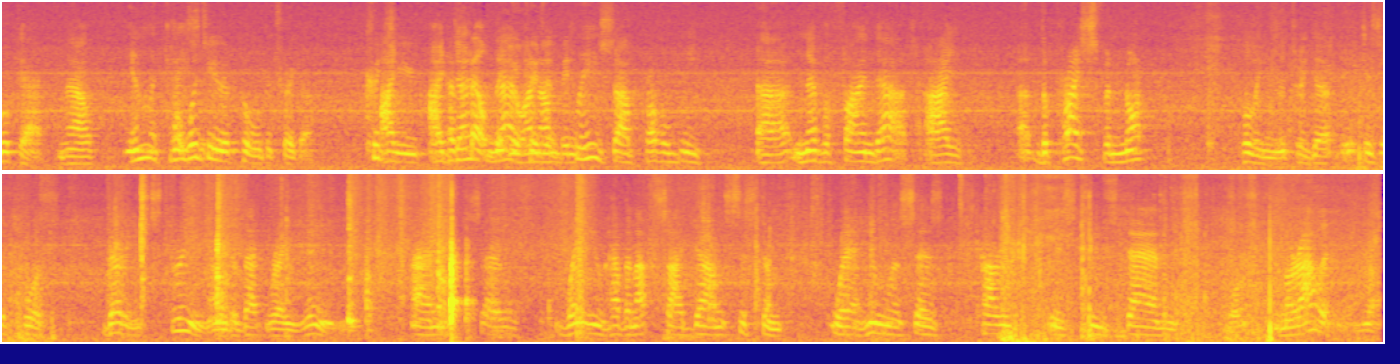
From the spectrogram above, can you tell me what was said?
look at. Now, in the case Well, would you have pulled the trigger? Could I, you I have don't felt know, that you could and I'm been? pleased I'll probably uh, never find out. I, uh, the price for not pulling the trigger is, of course, very extreme under that regime. And so when you have an upside down system where Himmler says courage is to stand, or morality rather,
